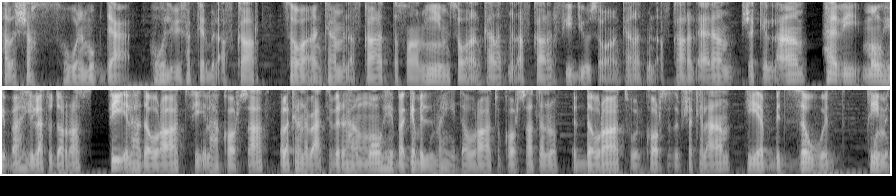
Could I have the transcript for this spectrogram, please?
هذا الشخص هو المبدع هو اللي بيفكر بالأفكار سواء كان من أفكار التصاميم سواء كانت من أفكار الفيديو سواء كانت من أفكار الإعلام بشكل عام. هذه موهبة هي لا تدرس. في إلها دورات في إلها كورسات ولكن أنا بعتبرها موهبة قبل ما هي دورات وكورسات لأنه الدورات والكورسز بشكل عام هي بتزود قيمة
